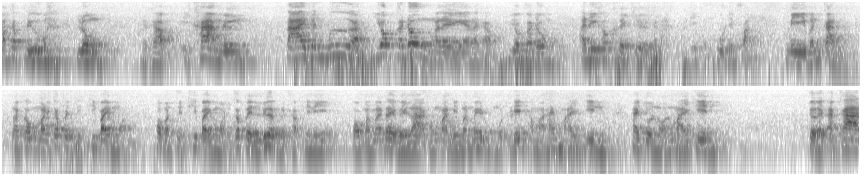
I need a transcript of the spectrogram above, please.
มันก็ปลิวลงนะครับ อีกข้างหนึ่งตายเป็นเบื่อยกกระด้งอะไรเงี้ยนะครับ ยกกระด้ง อันนี้เขาเคยเจอกันนะอันนี้ผมพูดให้ฟังมีเหมือนกัน แล้วก็มันก็ไปติดที่ใบหมอนพอมันติดที่ใบหมอนก็เป็นเรื่องเลยครับทีนี้พอมันไม่ได้เวลาของมันหรือมันไม่หมดฤทธิ์เอามาให้ไหมกิน ให้ตัวหนอนไหมกิน เกิดอาการ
